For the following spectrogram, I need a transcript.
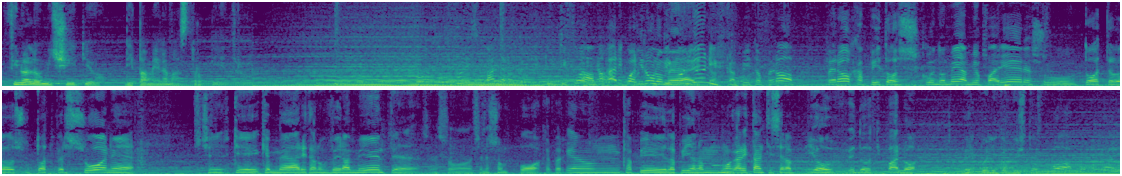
fino all'omicidio di Pamela Mastropietro. Sbagliano perché tutti fuori, Ah, no? magari qualcuno I merita, rompicoglioni capito? Però, però, capito, secondo me, a mio parere, su tot, su tot persone che, che meritano veramente, ce ne, sono, sono poche, perché non capi, la pigliano, magari tanti se la... Io vedo, ti parlo per quelli che ho visto qua, magari...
